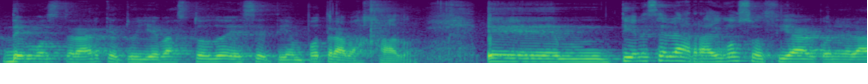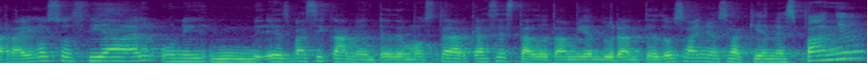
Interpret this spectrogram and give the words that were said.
demostrar que tú llevas todo ese tiempo trabajado. Em, tienes el arraigo social. Con el arraigo social es básicamente demostrar que has estado también durante dos años aquí en España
